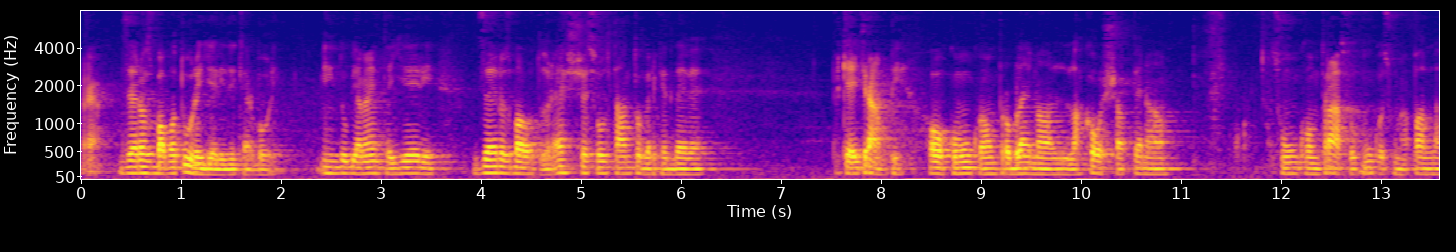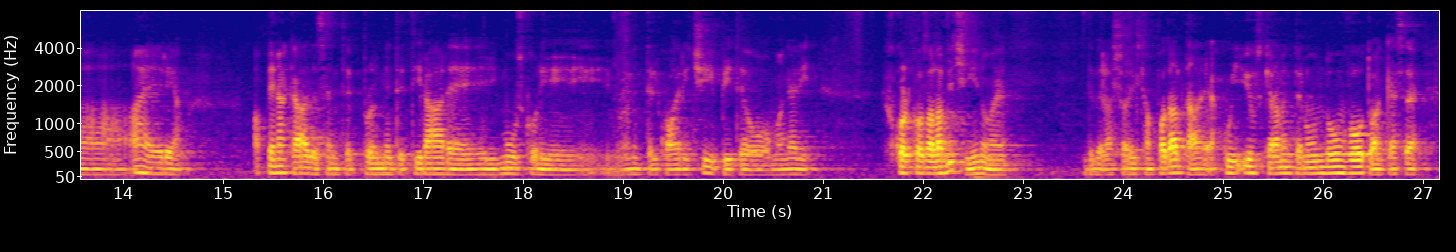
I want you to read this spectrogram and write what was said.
Eh, zero sbavature ieri dei Carboni. Indubbiamente ieri zero sbavature. Esce soltanto perché deve... perché ha i crampi o comunque ha un problema alla coscia appena su un contrasto, comunque su una palla aerea. Appena cade sente probabilmente tirare i muscoli, probabilmente il quadricipite o magari qualcosa là vicino e deve lasciare il campo ad altare, a cui io chiaramente non do un voto, anche se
